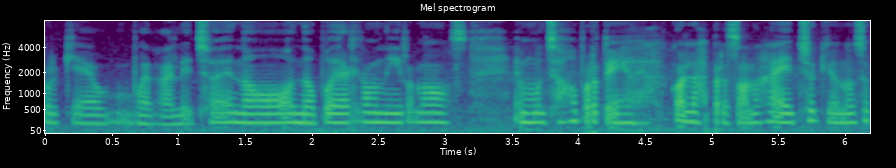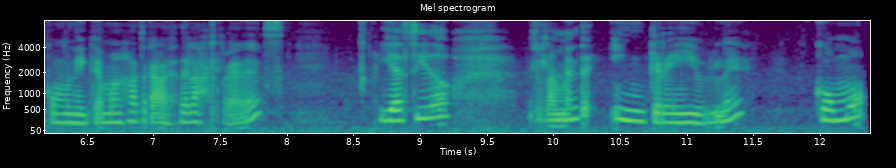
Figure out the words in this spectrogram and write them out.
porque bueno, el hecho de no, no poder reunirnos en muchas oportunidades con las personas ha hecho que uno se comunique más a través de las redes. Y ha sido realmente increíble cómo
